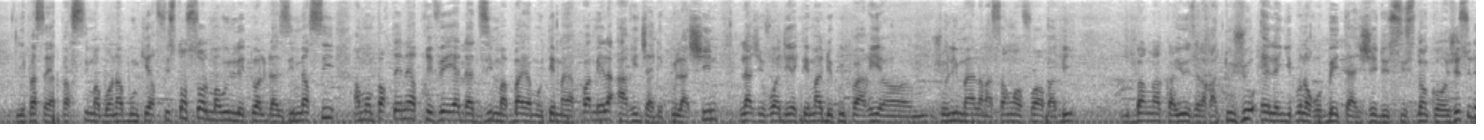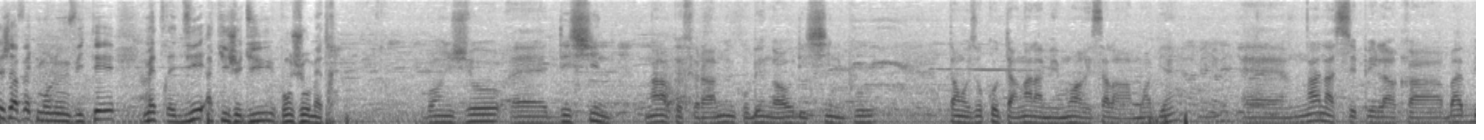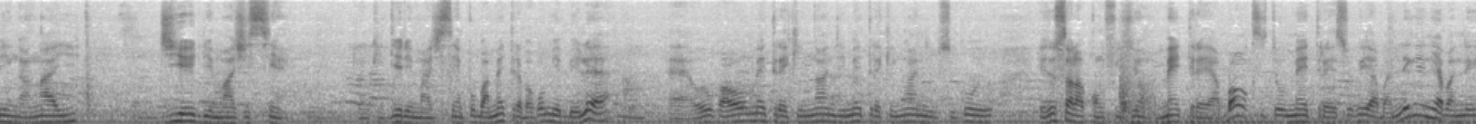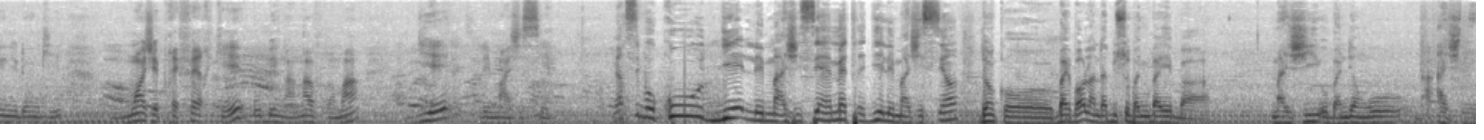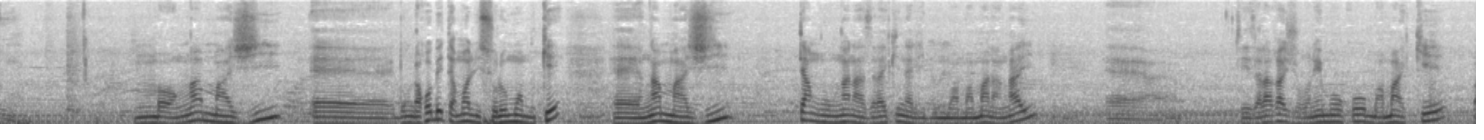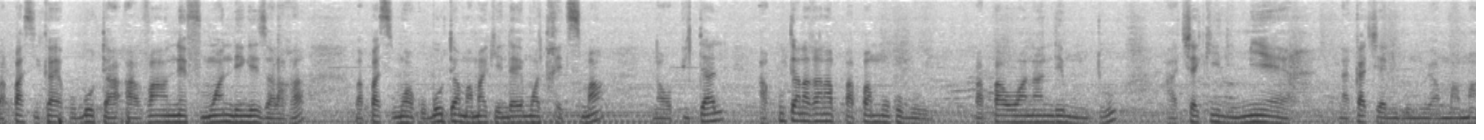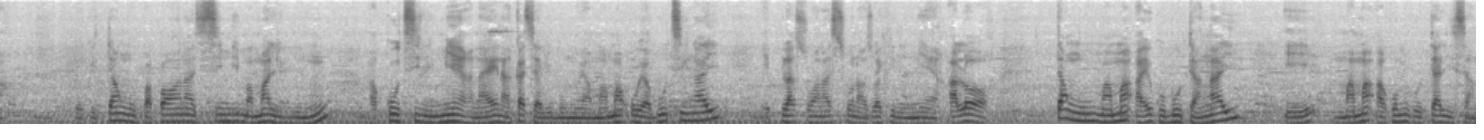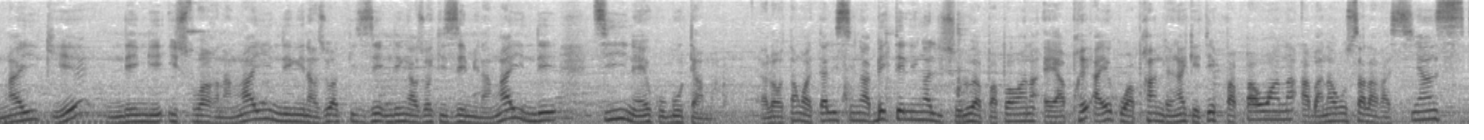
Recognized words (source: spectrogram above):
il passe à persi Mabona, bunker fiston sol une l'étoile d'asie merci à mon partenaire privé ya mabaya motema ya pamela Aridja, depuis la chine là je vois directement depuis paris un joli maya à ma foire babi Ibanga Kayo aura toujours Elengi pour Beta G26. Donc euh, je suis déjà avec mon invité, Maître Dier, à qui je dis bonjour Maître. Bonjour eh, Deshine nga na preferaka mingi kobenga yo Deshine mpo ntango ezokota nga na mémoire esalaka mwa bien eh, nga nasepelaka babenga ngai dieu de magicien donc dieu de magicien mpo bamaître bakomi ebele eh. Eh, oyoka o oh, maitre kingandi maitre kingandi sikoyo ezosala confusion maitre ya boxe to maitre soki ya bandenge ni ya bandenge ni donc moi je préfère ke bobenga nga vraiment die le magicien Merci beaucoup, Dieu les magiciens, maître Dieu les magiciens. Donc, euh, bye bye, Olanda Bisso Bangbaeba, magie au Bandiango, na Ajnini. Bon, nga magie, euh, donc, la robeta moi, le solo moi, mouké. Eh, nga maji ntango nga nazalaki na libumu ya mama na ngai eh, ezalaka journée moko mama ake bapasi ka ya kobota avant 9 mois ndenge ezalaka bapasi mwa ya kobota mama akenda ye mwa traitement na hôpital akutanaka na papa moko boye papa wana nde mutu atiaki lumière na kati ya libumu ya mama Donc tango papa wana asimbi maman libumu akoti lumière na ye na kati ya libumu ya maman oyo aboti ngai et place wana siko nazwaki lumière alors tango maman aye kobota ngai e mama akomi kotalisa ngai ke ndenge histoire na ngai ndenge nazwaki ndenge azwaki zemi na ngai nde ti naye kobotama alors ntango atalisi ngai abeteli ngai lisolo ya papa wana e après aye koapprendre ngai ke te papa wana abanda kosalaka science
